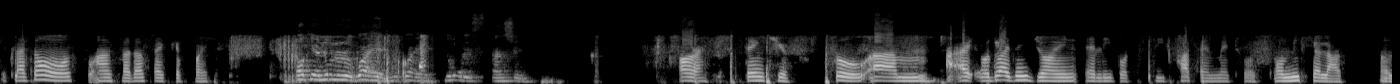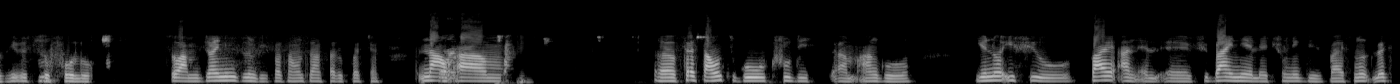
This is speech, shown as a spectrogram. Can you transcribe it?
It's like someone wants to answer. That's why I kept quiet. Okay, no, no, no, go ahead. Go ahead. Nobody's answering. All right. Thank you. So, um, I although I didn't join early, but the part I met was on Mixlr. I was able to follow. So I'm joining Zoom because I want to answer the question. Now, Alright. um, uh, first I want to go through this um angle. You know, if you buy an uh, if you buy any electronic device, not let's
